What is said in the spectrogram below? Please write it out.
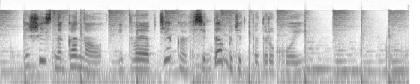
Подпишись на канал, и твоя аптека всегда будет под рукой.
